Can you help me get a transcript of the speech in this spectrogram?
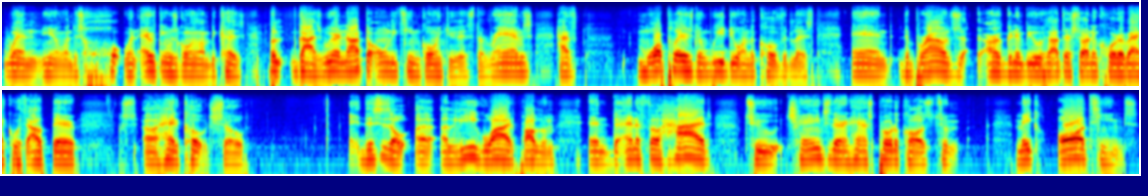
when you know when this whole, when everything was going on because but guys we are not the only team going through this. The rams have more players than we do on the covid list. And the browns are going to be without their starting quarterback without their uh, head coach. So this is a, a, a league wide problem. And the nfl had to change their enhanced protocols to make all teams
